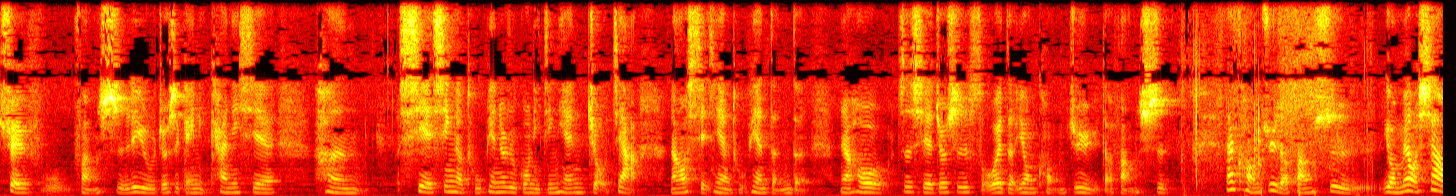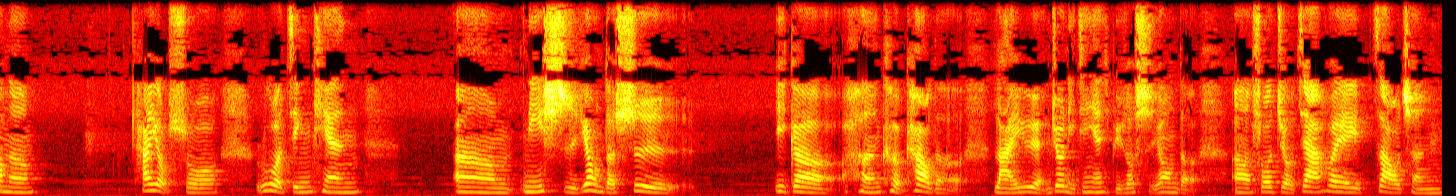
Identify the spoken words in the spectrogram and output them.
说服方式。例如，就是给你看一些很血腥的图片，就如果你今天酒驾，然后血腥的图片等等，然后这些就是所谓的用恐惧的方式。那恐惧的方式有没有效呢？他有说，如果今天。嗯，你使用的是一个很可靠的来源，就你今天比如说使用的，嗯，说酒驾会造成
